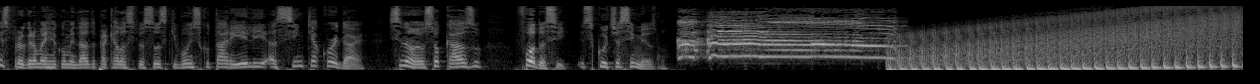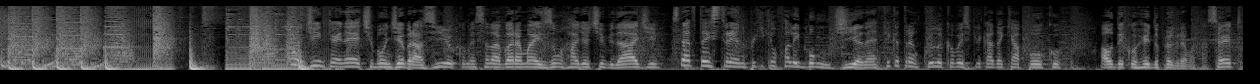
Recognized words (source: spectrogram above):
Esse programa é recomendado para aquelas pessoas que vão escutar ele assim que acordar. Se não é o seu caso, foda-se, escute assim mesmo. Dia, internet, bom dia, Brasil. Começando agora mais um Radioatividade. Você deve estar estranhando por que, eu falei bom dia, né? Fica tranquilo que eu vou explicar daqui a pouco ao decorrer do programa, tá certo?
